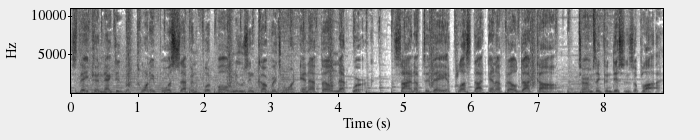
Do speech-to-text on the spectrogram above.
stay connected with 24 7 football news and coverage on NFL Network. Sign up today at plus.nfl.com. Terms and conditions apply.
